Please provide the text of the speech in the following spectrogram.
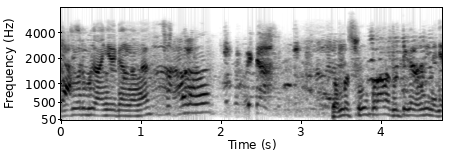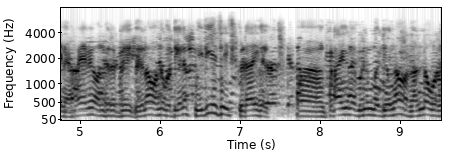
அஞ்சு உருப்படி வாங்கியிருக்காங்க ரொம்ப சூப்பரான குட்டிகள் வந்து இன்னைக்கு நிறையவே வந்திருக்கு. இதெல்லாம் வந்து பாத்தீங்கன்னா பெரிய சைஸ் கிடாய்கள். கிடாய்கள் எப்படின்னு பாத்தீங்கன்னா நல்ல ஒரு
